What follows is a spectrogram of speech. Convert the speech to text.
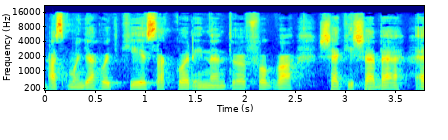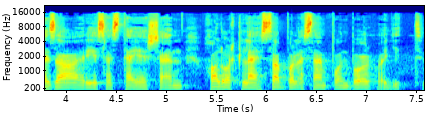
azt mondja, hogy kész, akkor innentől fogva seki sebe, ez a rész ez teljesen halott lesz abból a szempontból, hogy itt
